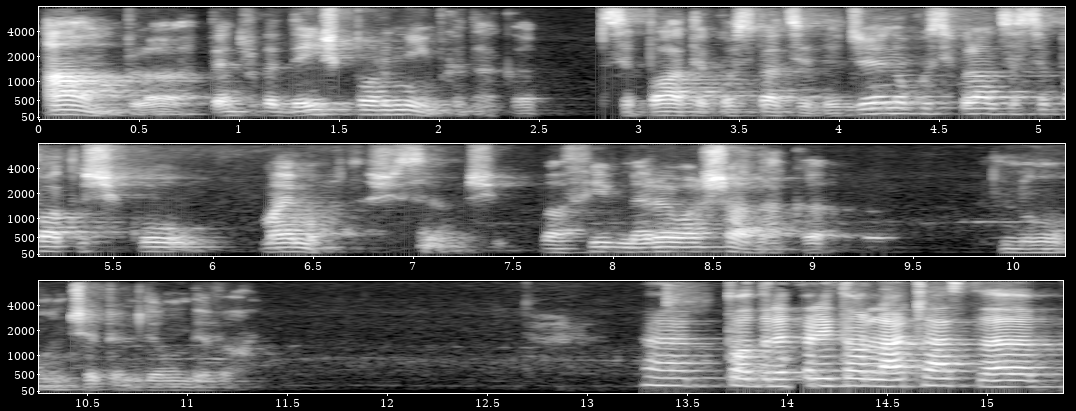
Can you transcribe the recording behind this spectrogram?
amplă, pentru că de aici pornim, că dacă se poate cu o situație de genul, cu siguranță se poate și cu mai mult și, se, și va fi mereu așa dacă nu începem de undeva. Tot referitor la această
